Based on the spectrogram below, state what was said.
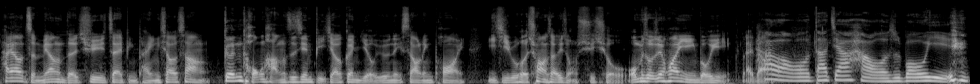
他要怎么样的去在品牌营销上跟同行之间比较更有 unique selling point，以及如何创造一种需求？我们首先欢迎 Boy 来到。Hello，大家好，我是 Boy。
